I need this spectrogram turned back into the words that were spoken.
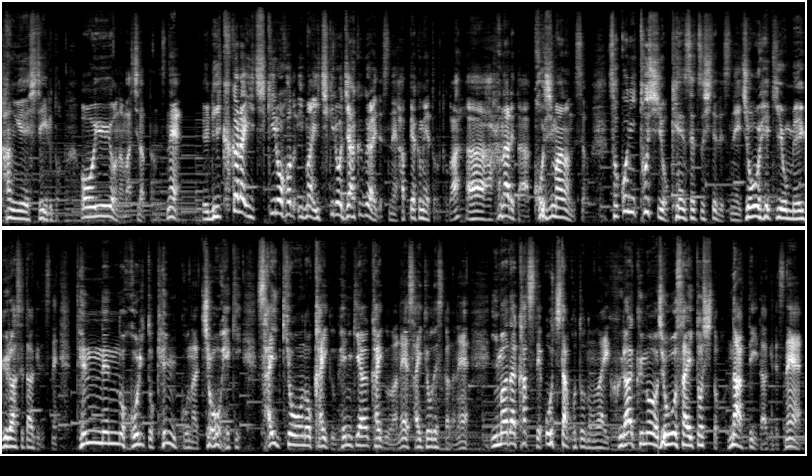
繁栄しているというような町だったんですね。陸から1キロほど、今1キロ弱ぐらいですね、800メートルとか、あ離れた小島なんですよ。そこに都市を建設してですね、城壁を巡らせたわけですね。天然の堀と堅固な城壁、最強の海軍、フェニキア海軍はね、最強ですからね、未だかつて落ちたことのない不落の城塞都市となっていたわけですね。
